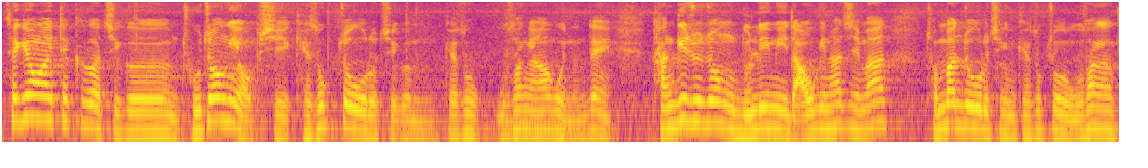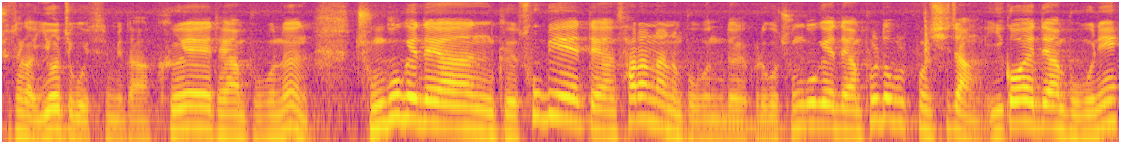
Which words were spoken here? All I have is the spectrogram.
세경 하이테크가 지금 조정이 없이 계속적으로 지금 계속 우상향하고 있는데 단기 조정 눌림이 나오긴 하지만 전반적으로 지금 계속적으로 우상향 추세가 이어지고 있습니다. 그에 대한 부분은 중국에 대한 그 소비에 대한 살아나는 부분들 그리고 중국에 대한 폴더블폰 시장 이거에 대한 부분이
